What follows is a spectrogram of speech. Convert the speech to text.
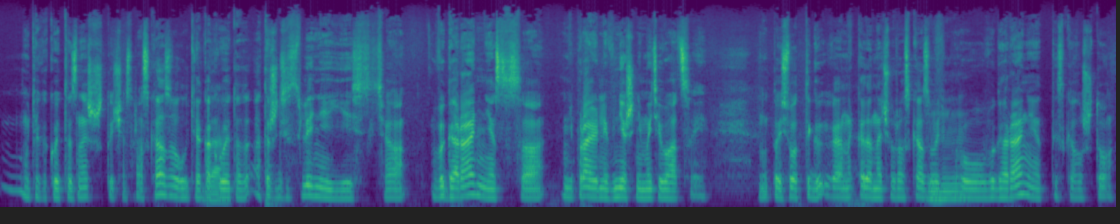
у тебя какое-то, знаешь, что ты сейчас рассказывал, у тебя да. какое-то отождествление есть, а, выгорание с неправильной внешней мотивацией. Ну, то есть вот ты когда начал рассказывать угу. про выгорание, ты сказал, что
